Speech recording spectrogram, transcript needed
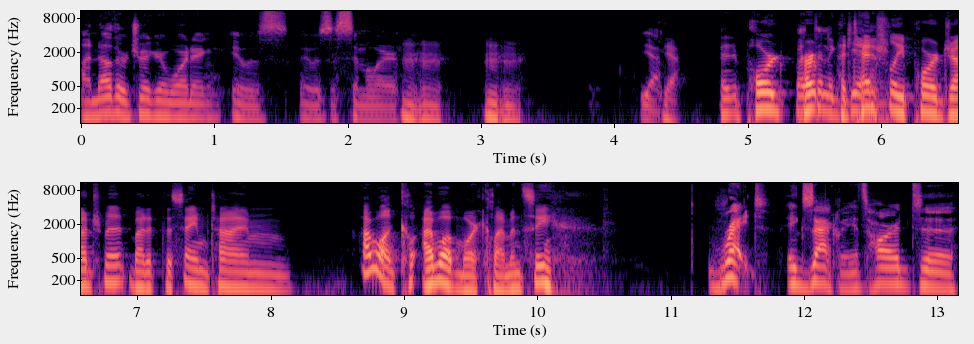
another trigger warning. It was it was a similar. hmm hmm Yeah. yeah, and poor, per- again- potentially poor judgment, but at the same time, I want I want more clemency. Right, exactly. It's hard to,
